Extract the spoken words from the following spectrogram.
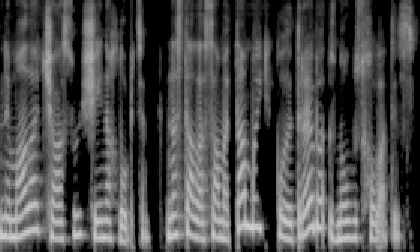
не мала часу ще й на хлопця. Настала саме та мить, коли треба знову сховатись.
